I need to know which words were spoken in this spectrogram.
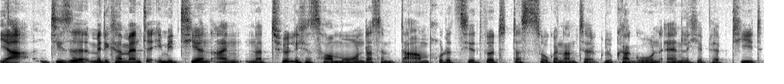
Ja, diese Medikamente imitieren ein natürliches Hormon, das im Darm produziert wird, das sogenannte Glucagon-ähnliche Peptid.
